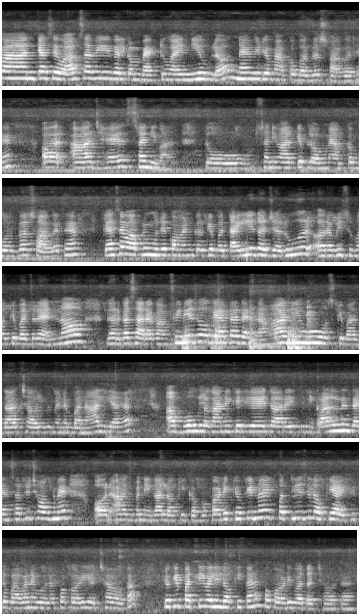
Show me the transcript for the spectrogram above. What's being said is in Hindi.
एवरीवन कैसे हो आप सभी? Welcome back to my new blog नए वीडियो में आपका बहुत बहुत स्वागत है। और आज है शनिवार। तो शनिवार के ब्लॉग में आपका बहुत बहुत स्वागत है। कैसे हो आप लोग मुझे कमेंट करके बताइएगा ज़रूर। और अभी सुबह के बज रहे हैं नौ, घर का सारा काम फिनिश हो गया था देन नहा ली हूँ। उसके बाद दाल चावल भी मैंने बना लिया है। अब भोग लगाने के लिए जा रही थी निकालने दैन सब्ज़ी छोंकने। और आज बनेगा लौकी का पकौड़ी, क्योंकि ना एक पतली सी लौकी आई थी तो बाबा ने बोला पकौड़ी अच्छा होगा, क्योंकि पतली वाली लौकी का ना पकौड़ी बहुत अच्छा होता है।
